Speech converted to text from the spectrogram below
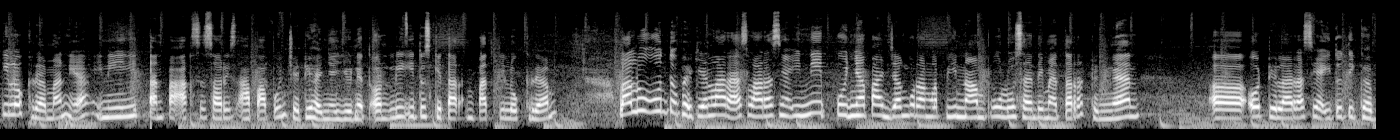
kilograman ya. Ini tanpa aksesoris apa pun jadi hanya unit only itu sekitar 4 kg lalu untuk bagian laras larasnya ini punya panjang kurang lebih 60 cm dengan uh, OD laras yaitu 13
